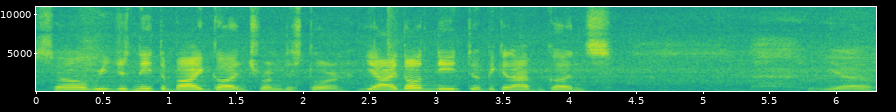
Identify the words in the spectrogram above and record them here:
So we just need to buy guns from the store. Yeah, I don't need to because I have guns. Yeah.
